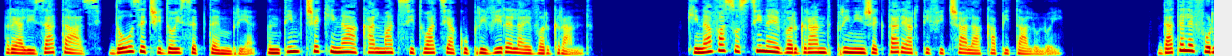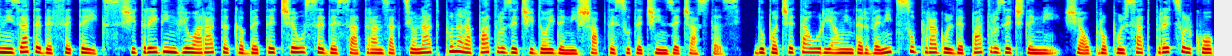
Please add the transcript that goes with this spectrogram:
realizată azi, 22 septembrie, în timp ce China a calmat situația cu privire la Evergrande. China va susține Evergrande prin injectare artificială a capitalului. Datele furnizate de FTX și TradingView arată că BTC-USD s-a tranzacționat până la 42.750 astăzi, după ce taurii au intervenit sub pragul de 40.000 și au propulsat prețul cu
